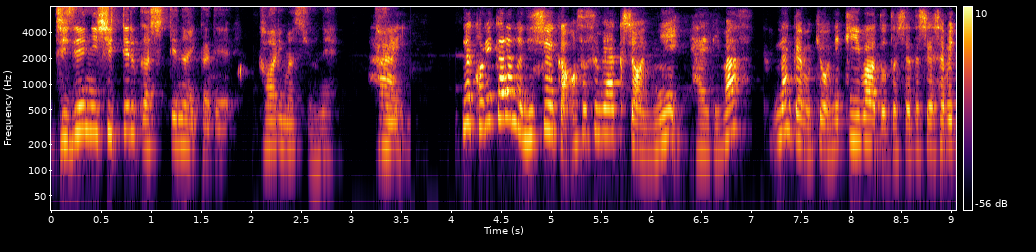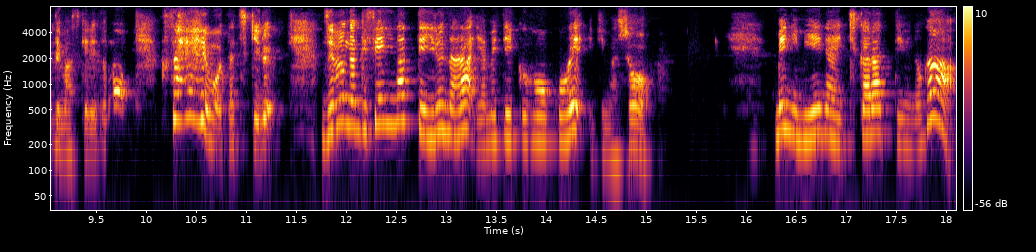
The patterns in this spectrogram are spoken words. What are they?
事前に知ってるか知ってないかで変わりますよね。はい。で、これからの2週間おすすめアクションに入ります。何回も今日ね、キーワードとして私が喋ってますけれども、腐れ縁を断ち切る。自分が犠牲になっているならやめていく方向へ行きましょう。目に見えない力っていうのが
